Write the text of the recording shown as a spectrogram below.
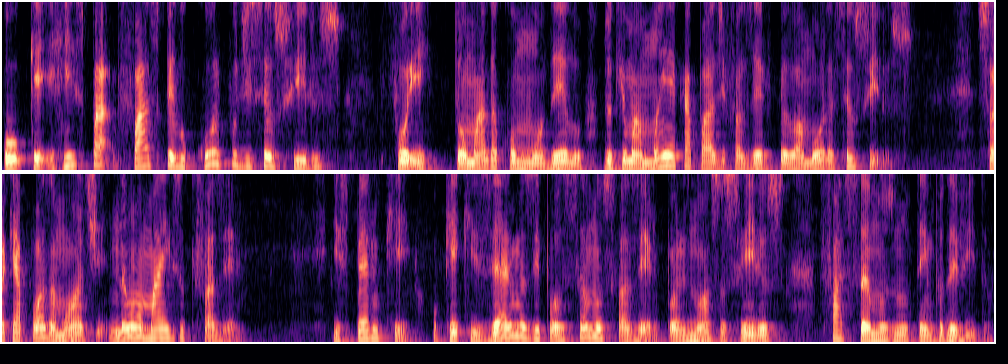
o que Rispa faz pelo corpo de seus filhos foi tomada como modelo do que uma mãe é capaz de fazer pelo amor a seus filhos. Só que após a morte não há mais o que fazer. Espero que o que quisermos e possamos fazer por nossos filhos, façamos no tempo devido.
